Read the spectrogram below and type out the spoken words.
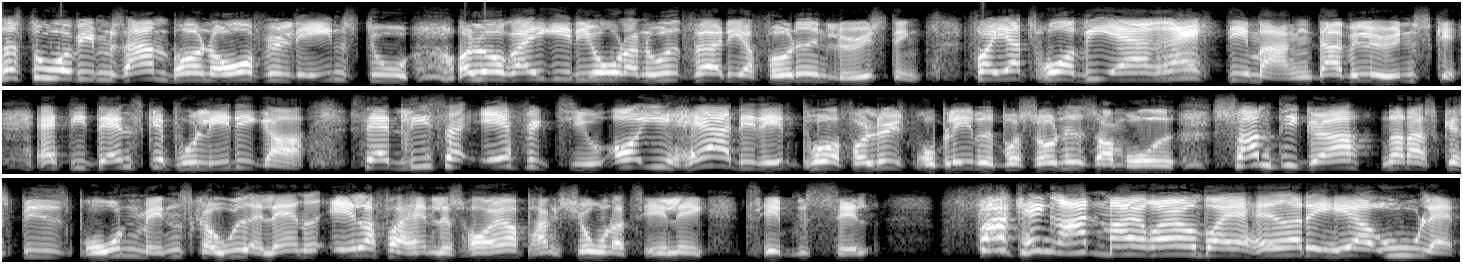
Så stuer vi dem sammen på en overfyldt enestue og lukker ikke idioterne ud, før de har fundet en løsning. For jeg tror, vi er rigtig mange, der vil ønske, at de danske politikere satte lige så effektivt og ihærdigt ind på at få løst problemet på sundhedsområdet, som de gør, når der skal spides brune mennesker ud af landet eller forhandles højere pensioner tillæg til dem selv. Fucking rend mig i røven, hvor jeg hader det her uland,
